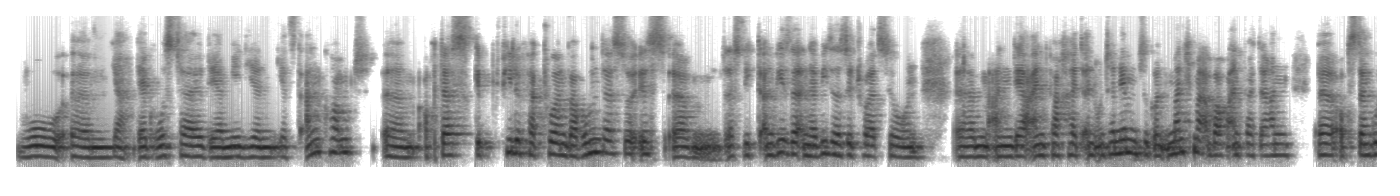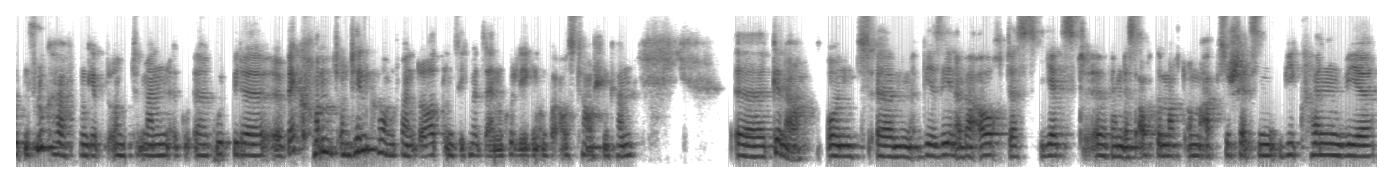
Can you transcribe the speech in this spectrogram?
wo ähm, ja der Großteil der Medien jetzt ankommt. Ähm, auch das gibt viele Faktoren, warum das so ist. Ähm, das liegt an, Visa, an der Visasituation, ähm, an der Einfachheit, ein Unternehmen zu gründen. Manchmal aber auch einfach daran, äh, ob es da einen guten Flughafen gibt und man äh, gut wieder äh, wegkommt und hinkommt von dort und sich mit seinen Kollegen irgendwo austauschen kann. Äh, genau. Und ähm, wir sehen aber auch, dass jetzt, äh, wir haben das auch gemacht, um abzuschätzen, wie können wir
